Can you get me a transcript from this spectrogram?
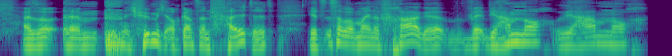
Also ähm, ich fühle mich auch ganz entfaltet. Jetzt ist aber meine Frage, wir haben noch, wir haben noch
